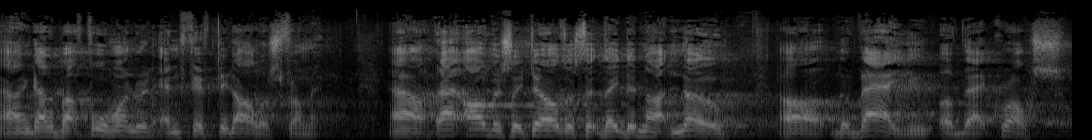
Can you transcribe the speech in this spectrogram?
and got about $450 from it. Now, that obviously tells us that they did not know uh, the value of that cross.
